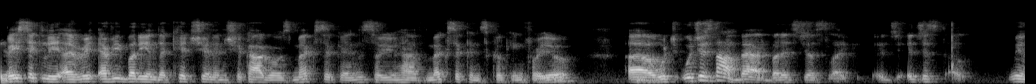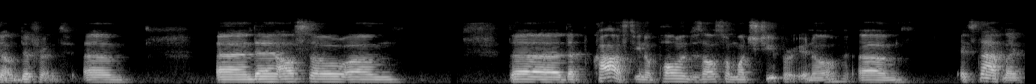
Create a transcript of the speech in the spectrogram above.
Yeah. basically every everybody in the kitchen in Chicago is Mexican so you have Mexicans cooking for you uh, Mhm. which which is not bad but it's just like it's it's just uh, you know different um, and then also um, the the cost you know poland is also much cheaper you know um it's not like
